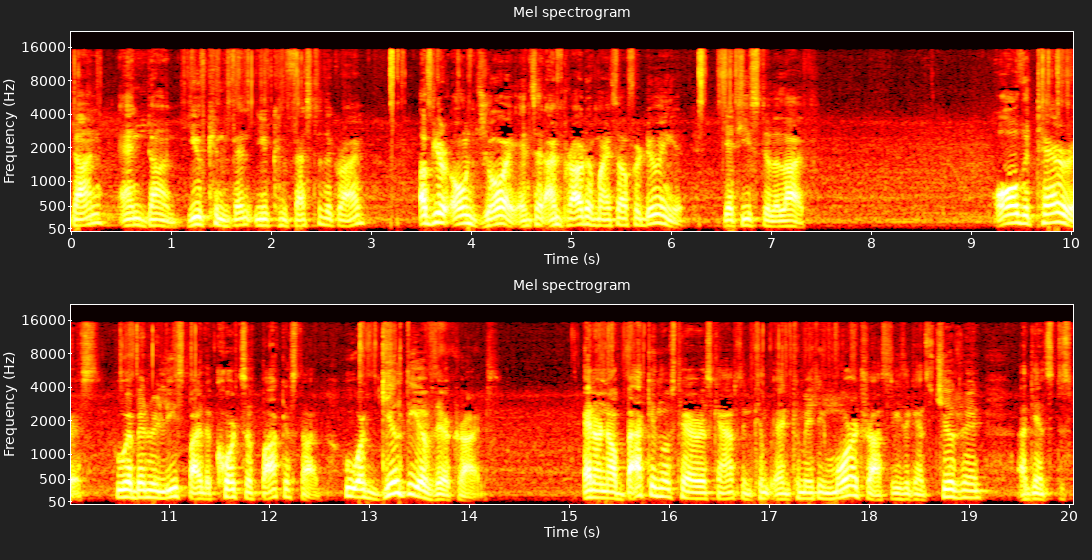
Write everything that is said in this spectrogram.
Done and done. You've, conven- you've confessed to the crime of your own joy and said, I'm proud of myself for doing it. Yet he's still alive. All the terrorists who have been released by the courts of Pakistan, who are guilty of their crimes, and are now back in those terrorist camps and, com- and committing more atrocities against children, against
